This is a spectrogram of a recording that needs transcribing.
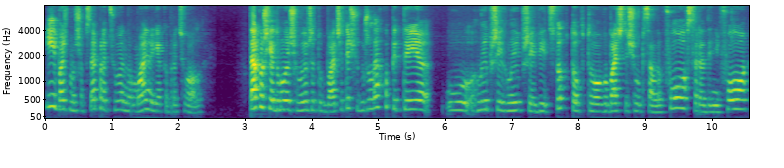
і бачимо, що все працює нормально, як і працювало. Також я думаю, що ви вже тут бачите, що дуже легко піти у глибший глибший відступ. Тобто ви бачите, що ми писали фо, всередині фо,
